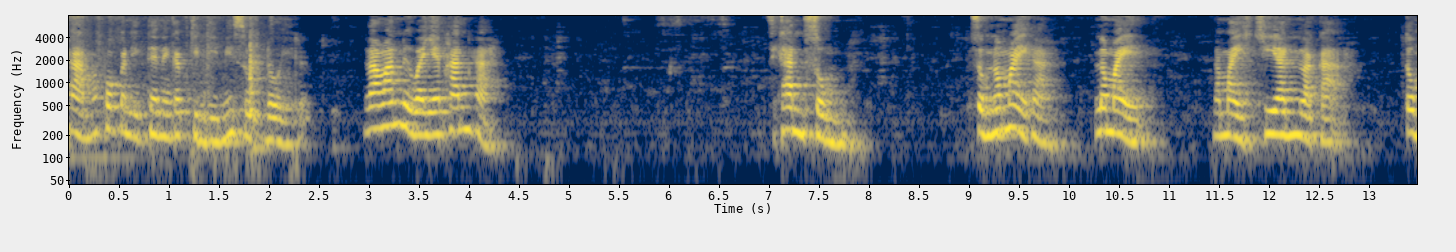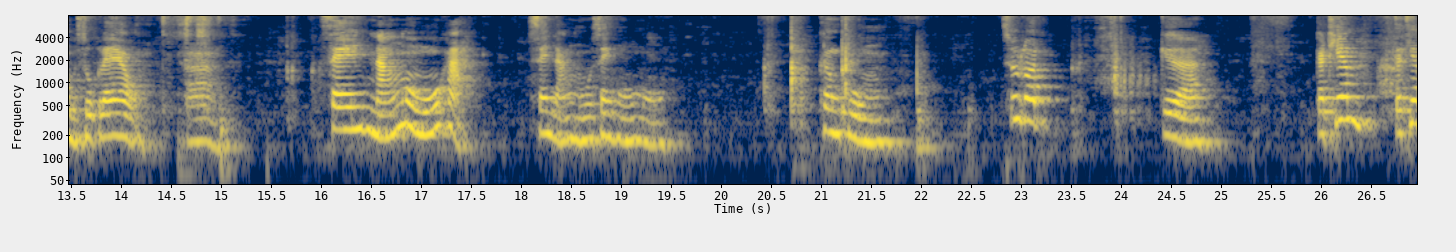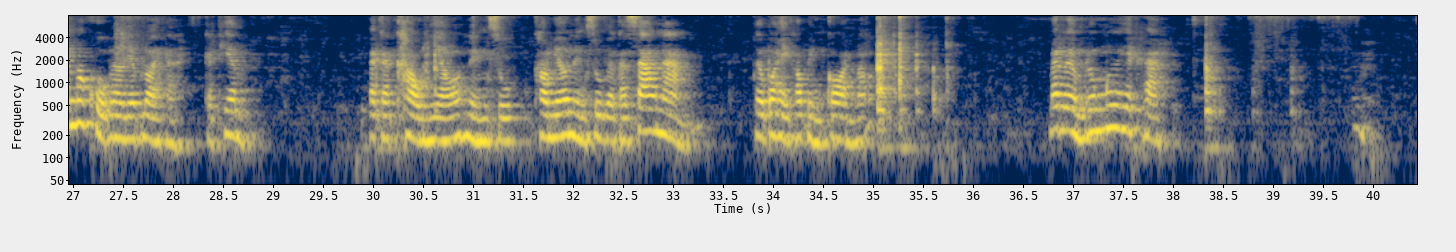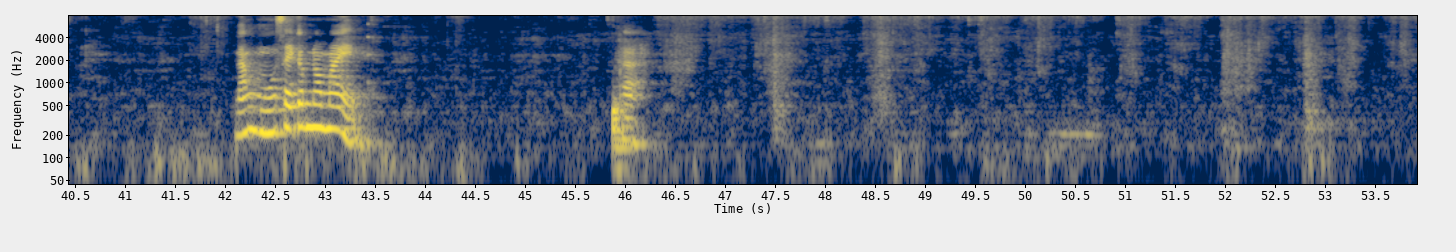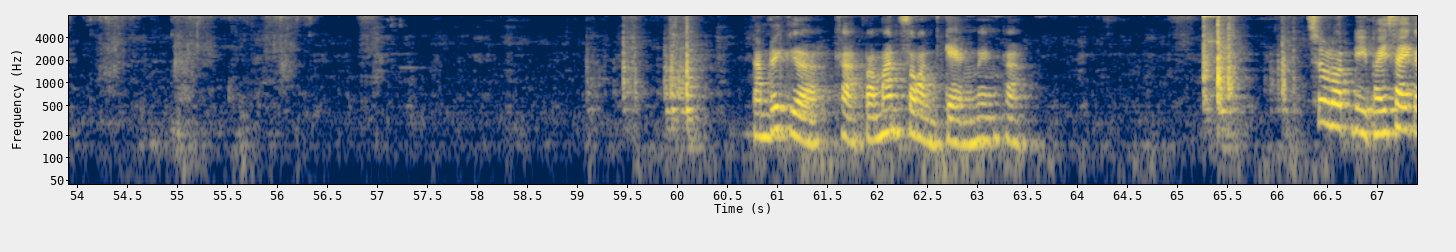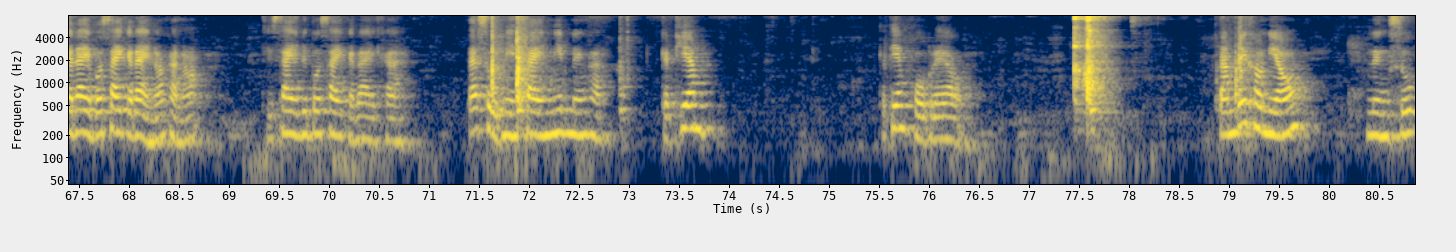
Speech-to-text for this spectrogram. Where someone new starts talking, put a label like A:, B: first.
A: ค่ะมาพบกันอีกเทนึงกับกินดีไมิสุดโดยลาวันหรือวายายพันธ์ค่ะ สิขั้นสมสมน้ำไม้ค่ะน้ำไม้หน้ำไม้เคียนละกะต้มสุกแล้วอ่าใส่หนังหมูค่ะใส่หนังหมูใส่หูหมู เครื่องปรุงชูรสเกลือกระเทียมกระเทียมข้าวโขกเราเรียบร้อยค่ะ กระเทียม แล้วก็ข้าวเหนียวหนึ่งซุปข้าวเหนียวหนึ่งซุปแล้วก็เศร้าน้ำเพื่อบ่ให้เขาเป็นก้อนเนาะมาเริ่มลงมือเฮ็ดค่ะ น้ำหมูใส่กับน่อไม้ค่ะามด้วยเกลือค่ะ ประมาณส่อนแกงหนึ่งค่ะชูรสดีไผใส่ก็ได้บ่ใส่ก็ได้เนาะค่ะเนาะสิใส่หรือบ่ใส่ก็ได้ค่ะ แต่สูตรนี้ใส่นิดนึงค่ะ กระเทียม กระเทียมโขลกแล้วตามด้วยข้าวเหนียวหนึ่งซุป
